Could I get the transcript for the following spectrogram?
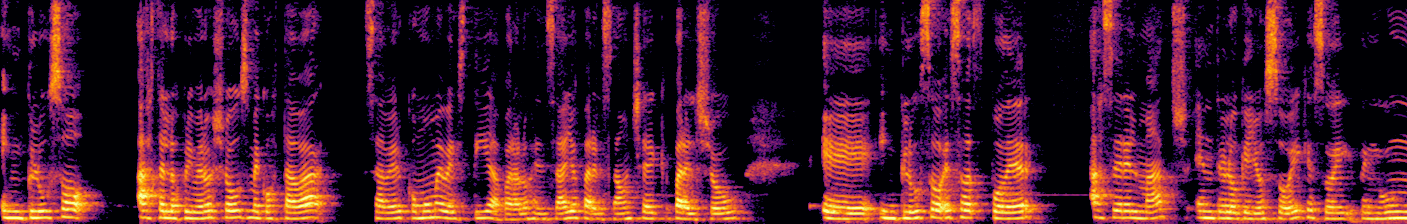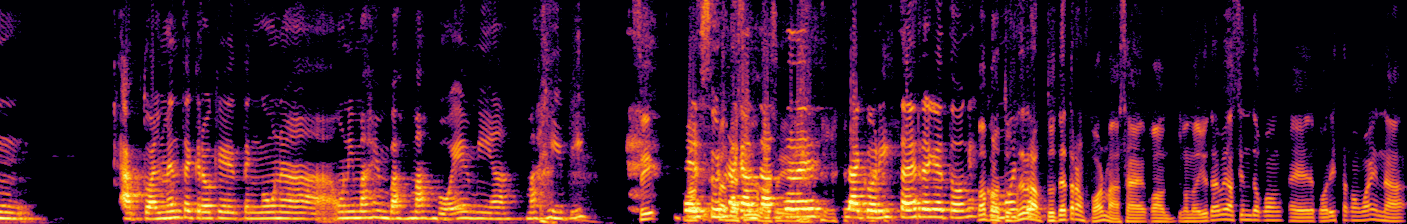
Incluso hasta en los primeros shows me costaba saber cómo me vestía para los ensayos, para el soundcheck, para el show. Eh, incluso eso, poder hacer el match entre lo que yo soy, que soy, tengo un, actualmente creo que tengo una, una imagen más, más bohemia, más hippie. Sí. Versus la cantante de la corista de reggaetón. no, pero tú te, tú te, transformas. O sea, cuando, cuando, yo te veo haciendo con eh, corista con Wayna,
